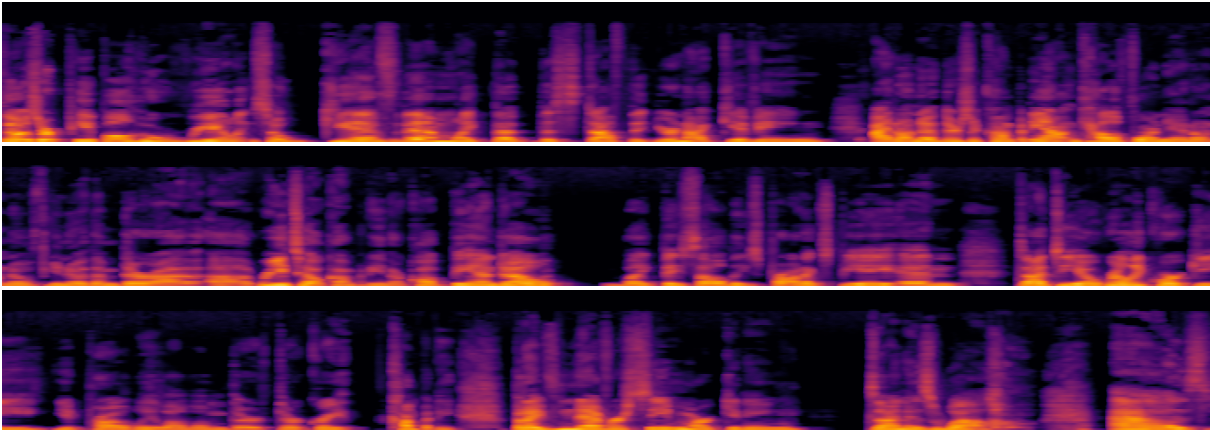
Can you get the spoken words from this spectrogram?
Those are people who really so give them like the the stuff that you're not giving. I don't know there's a company out in california i don't know if you know them they're a, a retail company they're called bando. Like they sell these products ban.do really quirky you'd probably love them they're they're a great company. But i've never seen marketing done as well as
